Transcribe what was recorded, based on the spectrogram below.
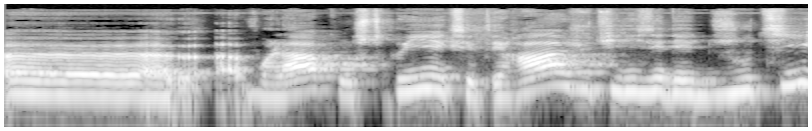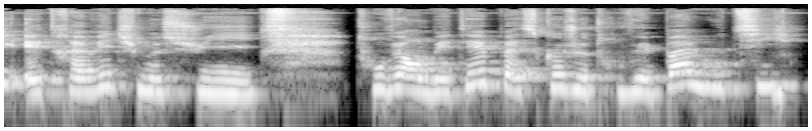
euh, voilà, construit, etc. J'utilisais des outils et très vite je me suis trouvée embêtée parce que je trouvais pas l'outil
